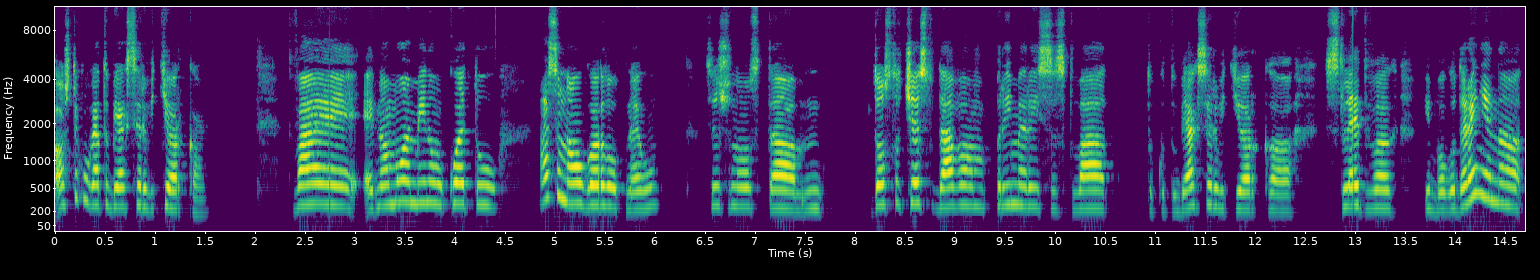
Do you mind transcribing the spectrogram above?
още когато бях сервитьорка. Това е едно мое минало, което аз съм много горда от него. Всъщност, а, доста често давам примери с това, докато бях сервитьорка, следвах и благодарение на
